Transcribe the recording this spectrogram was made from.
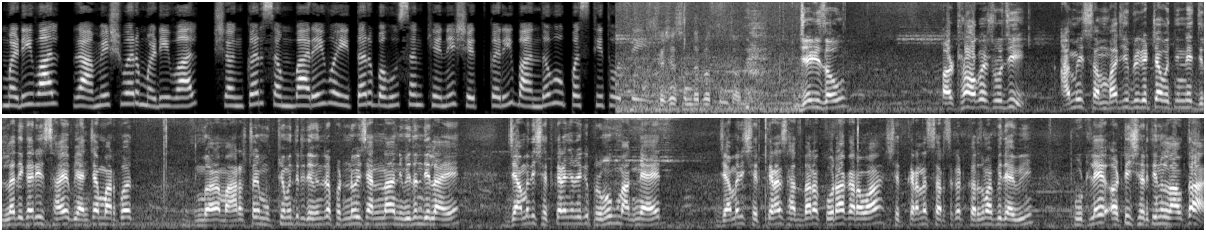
मडिवाल रामेश्वर मडिवाल शंकर संबारे व इतर बहुसंख्येने शेतकरी बांधव उपस्थित होते. कशा संदर्भात तुमचा? जय जिजाऊ. अठरा ऑगस्ट रोजी आम्ही संभाजी ब्रिगेडच्या वतीने जिल्हाधिकारी साहेब यांच्यामार्फत म- महाराष्ट्राचे मुख्यमंत्री देवेंद्र फडणवीस यांना निवेदन दिलं आहे. ज्यामध्ये शेतकऱ्यांच्यापैकी प्रमुख मागण्या आहेत. ज्यामध्ये शेतकऱ्यांना सातबारा कोरा करावा शेतकऱ्यांना सरसकट कर्जमाफी द्यावी कुठल्याही अटी शर्तीनं लावता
